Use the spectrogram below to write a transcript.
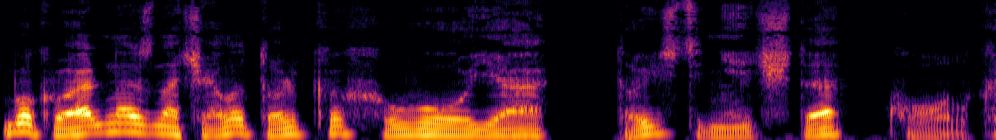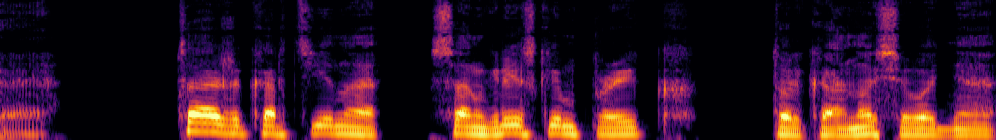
буквально означало только «хвоя», то есть нечто колкое. Та же картина с английским «prick», только оно сегодня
